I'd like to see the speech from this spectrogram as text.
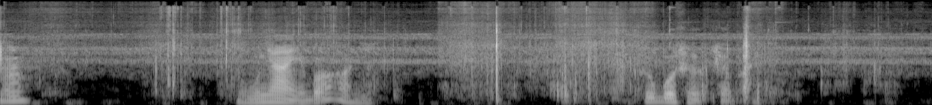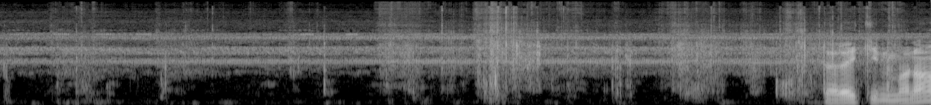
เอ้า หมูใหญ่บ่นี่คือบ่ถึกแล้วบัดจะได้กินบ่เนา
